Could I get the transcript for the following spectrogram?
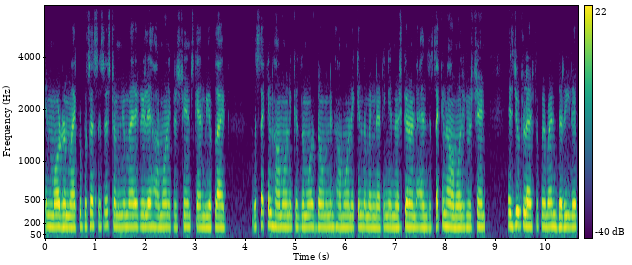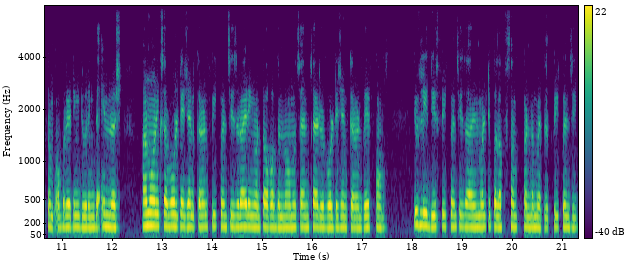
in modern microprocessor system, numeric relay harmonic restraints can be applied. The second harmonic is the most dominant harmonic in the magnetic inrush current, hence the second harmonic restraint is utilized to prevent the relay from operating during the inrush. Harmonics are voltage and current frequencies riding on top of the normal sinusoidal voltage and current waveforms. Usually these frequencies are in multiple of some fundamental frequency.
